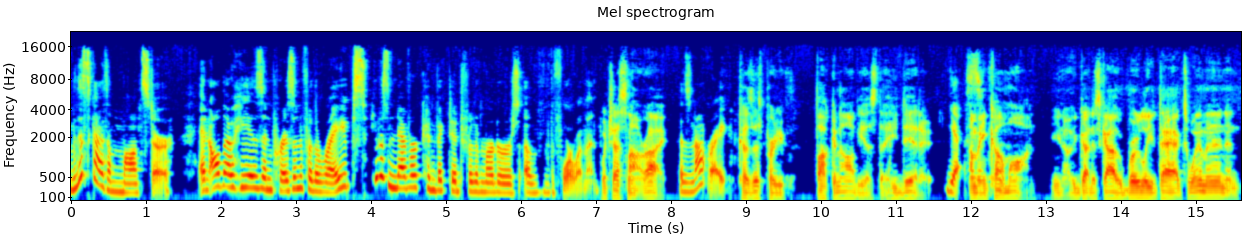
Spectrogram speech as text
I mean, this guy's a monster. And although he is in prison for the rapes, he was never convicted for the murders of the four women. Which that's not right That is not right. because it's pretty fucking obvious that he did it. Yes. I mean, come on. You know, you got this guy who brutally attacks women and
